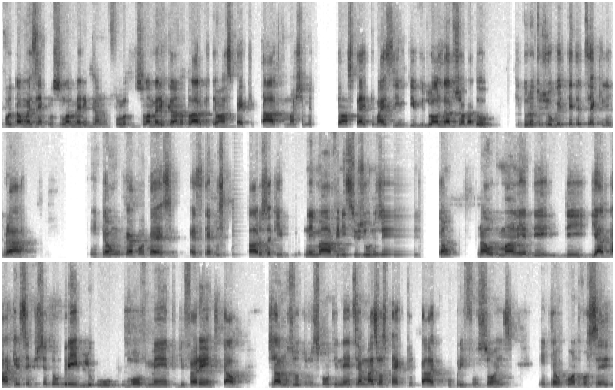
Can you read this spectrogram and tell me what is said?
Vou dar um exemplo sul-americano. Sul-americano, claro que tem um aspecto tático, mas também tem um aspecto mais de individualidade do jogador, que durante o jogo ele tenta desequilibrar. Então, o que acontece? Exemplos claros aqui, Neymar, Vinícius Júnior. Então, na última linha de, de, de ataque, ele sempre tenta um drible, o, o, movimento diferente e tal. Já nos outros continentes, é mais o aspecto tático, cumprir funções. Então, quando você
